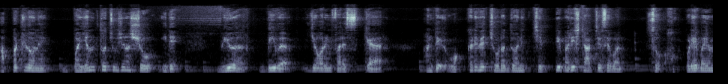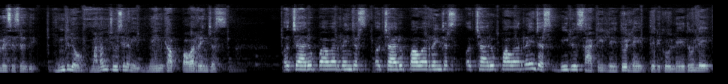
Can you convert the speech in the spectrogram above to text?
అప్పట్లోనే భయంతో చూసిన షో ఇదే. Viewer beware you're in for a scare. అంటే ఒక్కడివే చూడొద్దు అని చెప్పి మరీ స్టార్ట్ చేసేవాళ్ళు. సో అప్పుడే భయం వేసేసేది. ఇందులో మనం చూసినవి మెయిన్గా పవర్ రేంజర్స్ వచ్చారు పవర్ రేంజర్స్ వచ్చారు పవర్ రేంజర్స్ వచ్చారు పవర్ రేంజర్స్ వీరు సాటి లేదులే తిరుగు లేదులే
